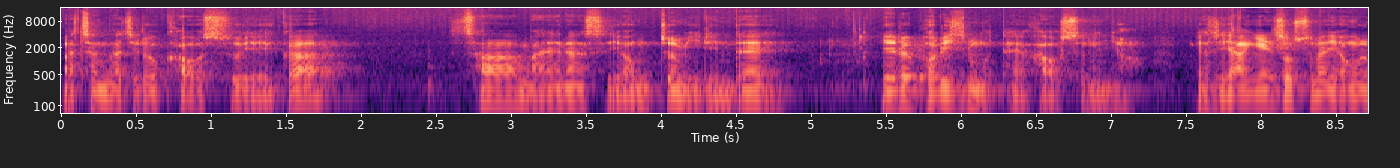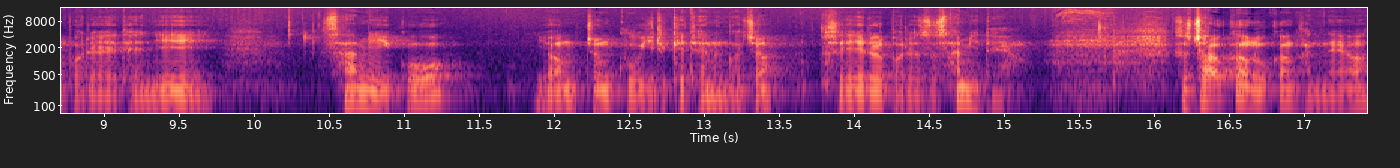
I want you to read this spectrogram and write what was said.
마찬가지로 가우스 얘가 4 마이너스 0.1인데 얘를 버리지를 못해요. 가우스는요. 그래서 양의 소수나 0을 버려야 되니 3이고 0.9 이렇게 되는 거죠. 그래서 얘를 버려서 3이 돼요. 그래서 좌우칸 우칸 같네요.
